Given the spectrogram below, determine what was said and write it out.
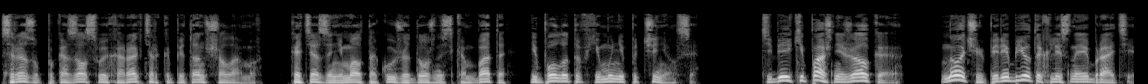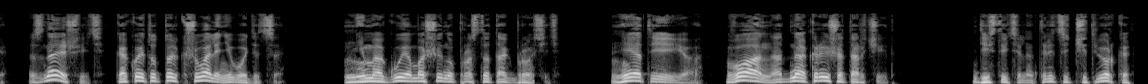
Сразу показал свой характер капитан Шаламов, хотя занимал такую же должность комбата, и Болотов ему не подчинялся. «Тебе экипаж не жалко? Ночью перебьют их лесные братья. Знаешь ведь, какой тут только швали не водится. Не могу я машину просто так бросить. Нет ее. Вон, одна крыша торчит. Действительно, тридцать четверка,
